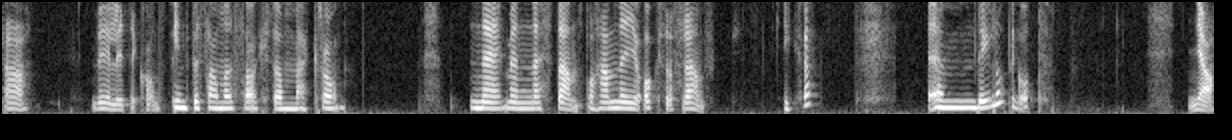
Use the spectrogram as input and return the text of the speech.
ja, det är lite konstigt. inte samma sak som Macron. Nej, men nästan. Och han är ju också fransk. Exakt. Ehm, det låter gott. Ja,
